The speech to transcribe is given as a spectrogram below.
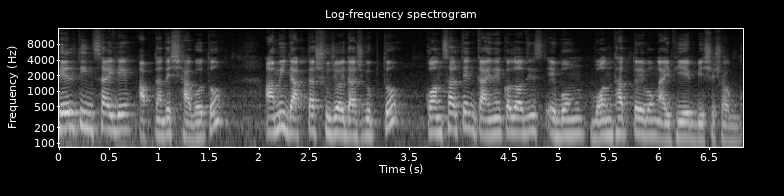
হেলথ ইনসাইডে আপনাদের স্বাগত। আমি ডাক্তার সুজয় দাশগুপ্ত কনসালটেন্ট গাইনেকোলজিস্ট এবং বন্ধাত্ম এবং আইভিএফ বিশেষজ্ঞ।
